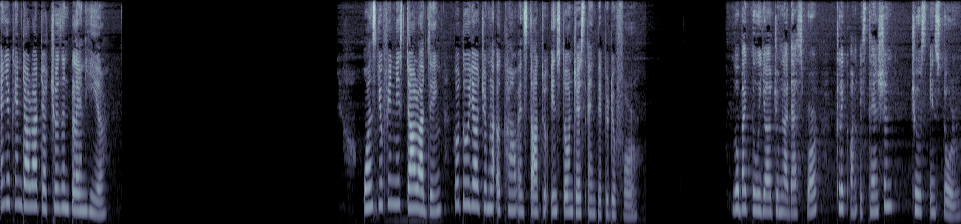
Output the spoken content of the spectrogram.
and you can download your chosen plan here. Once you finish downloading, go to your Joomla account and start to install JSN PageBuilder 4. Go back to your Joomla dashboard, click on Extension, choose Install.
